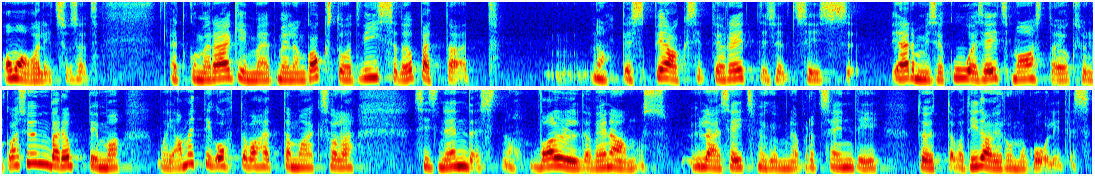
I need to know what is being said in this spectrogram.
omavalitsused. et kui me räägime, et meil on kaks tuhat viissada õpetajat, noh, kes peaksid teoreetiliselt siis järgmise kuue-seitsme aasta jooksul kas ümber õppima või ametikohta vahetama, eks ole, siis nendest noh, valdav enamus üle, üle seitsmekümne protsendi töötavad Ida-Virumaa koolides,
